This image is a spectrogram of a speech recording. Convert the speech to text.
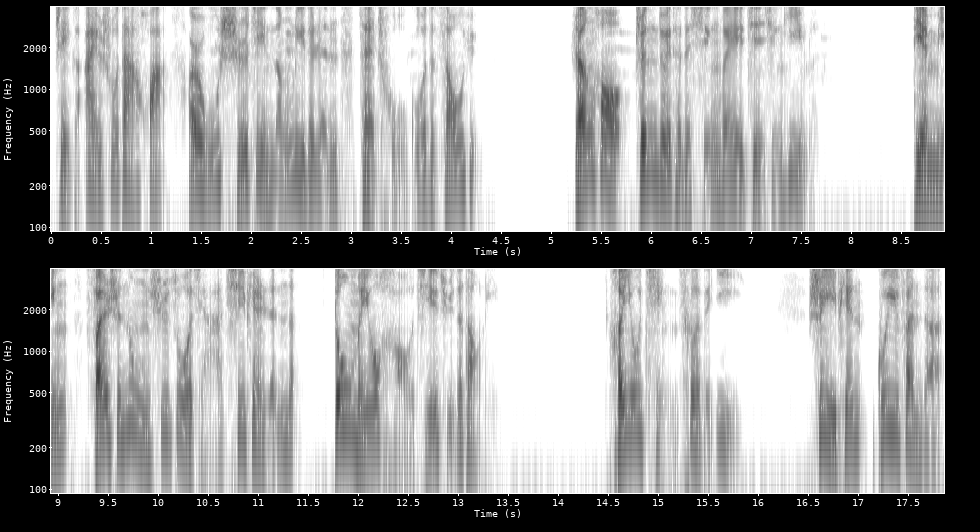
这个爱说大话而无实际能力的人在楚国的遭遇，然后针对他的行为进行议论，点明凡是弄虚作假、欺骗人的都没有好结局的道理，很有警策的意义，是一篇规范的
